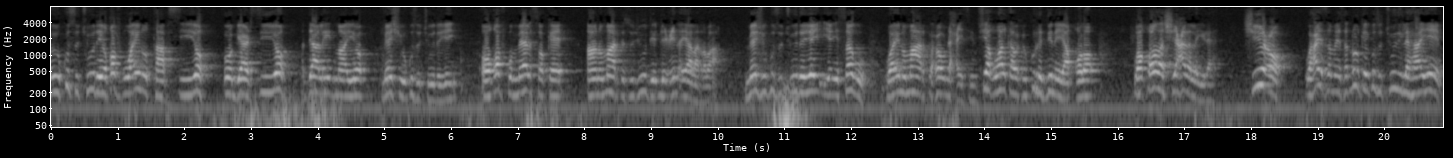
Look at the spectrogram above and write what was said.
uu ku sujuudayay qofku waa inuu taabsiiyo oo gaadhsiiyo haddii aan la idmaayo meeshii uu ku sujuudayey oo qofku meel soke aanu maaragtay sujuudi dhicin ayaa la rabaa meeshuu ku sujuudayey iyo isagu waa inuu maarata waxba udhexaysiin sheekhu halkaa wuxuu ku radinayaa qolo waa qolada shiicada la yidhaah shiico waxay samaysaa dhulkay ku sujuudi lahaayeen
